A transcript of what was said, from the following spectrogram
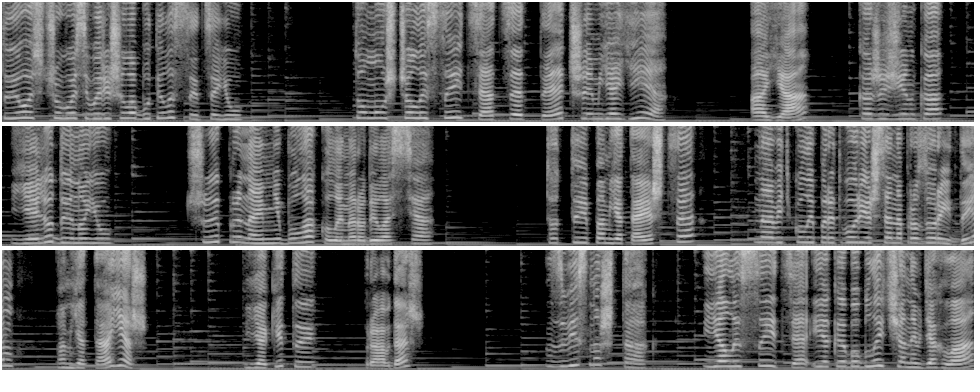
ти ось чогось вирішила бути лисицею. Тому що лисиця це те, чим я є. А я, каже жінка, є людиною. Чи принаймні була, коли народилася. То ти пам'ятаєш це? Навіть коли перетворюєшся на прозорий дим, пам'ятаєш? Як і ти, правда ж? Звісно ж так. Я лисиця, яке б обличчя не вдягла,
